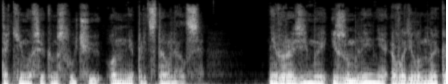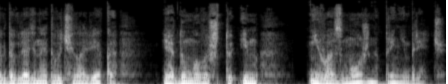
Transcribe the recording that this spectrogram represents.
Таким, во всяком случае, он мне представлялся. Невыразимое изумление овладело мной, когда, глядя на этого человека, я думала, что им невозможно пренебречь.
